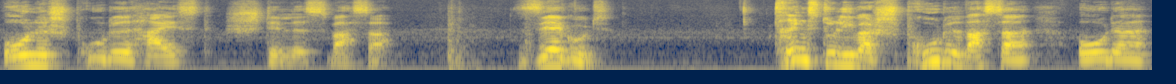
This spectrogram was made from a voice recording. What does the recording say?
ohne Sprudel heißt stilles Wasser. Sehr gut. Trinkst du lieber Sprudelwasser oder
